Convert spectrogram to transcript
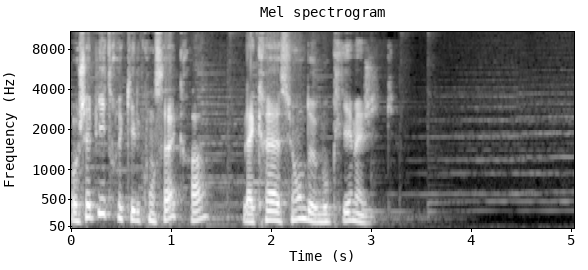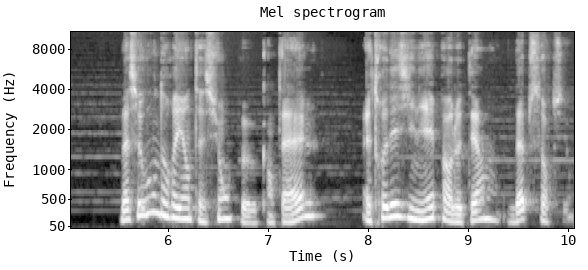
au chapitre qu'il consacre à la création de boucliers magiques. La seconde orientation peut, quant à elle, être désignée par le terme d'absorption.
